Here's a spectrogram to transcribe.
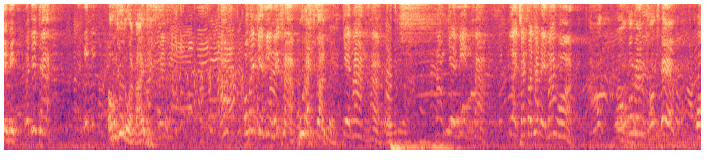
จมิ่งสวัสดีจ้าเอาขึ้นหนวดไรเอ้าผมเป็นเกียรติมิ่งเลยค่ะผู้ไรกันเกียรติมากค่ะน้องเกียรติมิ่งค่ะเลื่อยฉันก็ทันได้มากหอดเอาเอาว่าเป็นของแทบบ่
